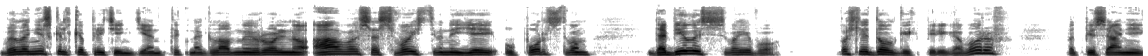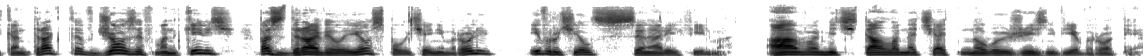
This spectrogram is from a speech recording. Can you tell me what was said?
Было несколько претенденток на главную роль, но Ава со свойственной ей упорством добилась своего. После долгих переговоров, подписаний контрактов, Джозеф Манкевич поздравил ее с получением роли и вручил сценарий фильма. Ава мечтала начать новую жизнь в Европе.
